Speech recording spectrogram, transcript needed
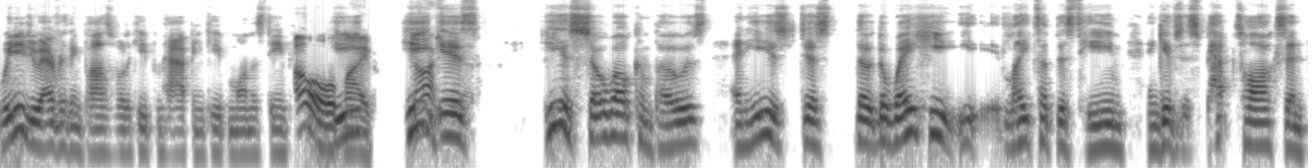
we need to do everything possible to keep him happy and keep him on this team. Oh He- my He Gosh, is he is so well composed and he is just the the way he, he lights up this team and gives his pep talks and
